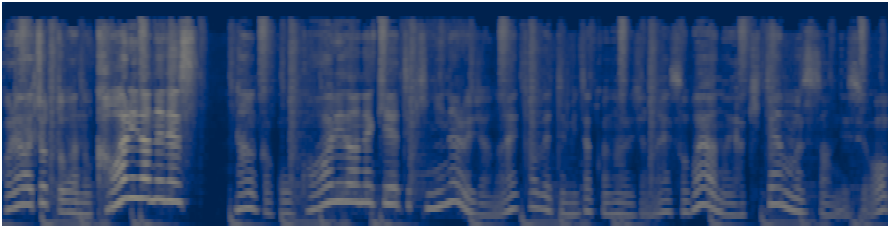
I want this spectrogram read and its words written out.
これはちょっとあの変わり種です。なんかこう変わり種系って気になるじゃない？食べてみたくなるじゃない？蕎麦屋の焼き天むすさんですよ。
